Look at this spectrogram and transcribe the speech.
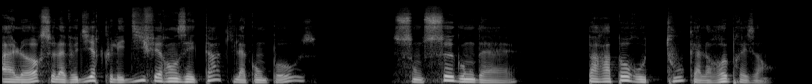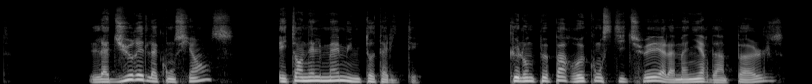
alors cela veut dire que les différents états qui la composent sont secondaires par rapport au tout qu'elle représente. La durée de la conscience est en elle-même une totalité, que l'on ne peut pas reconstituer à la manière d'un pulse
